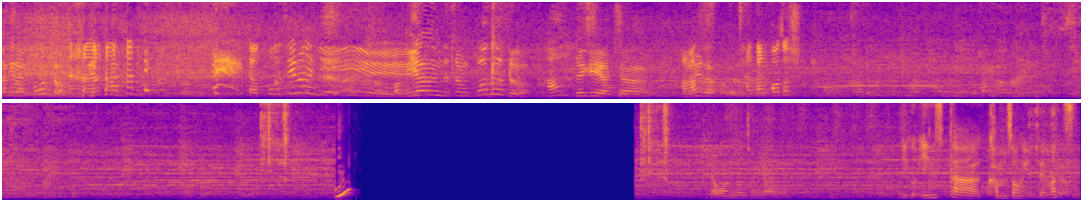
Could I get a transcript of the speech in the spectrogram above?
아 그냥 꺼줘. 야 꼬지라니. 아, 미안한데 좀 꺼줘줘. 아, 되게 약간 알았어. 어리적거려. 잠깐 꺼져줄게. 나 완전 장난 아니야. 이거 인스타 감성인데 맞지?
